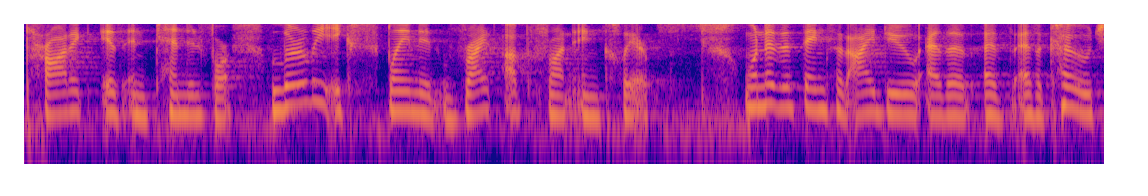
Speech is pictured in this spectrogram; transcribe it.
product is intended for. Literally explain it right up front and clear. One of the things that I do as a as, as a coach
